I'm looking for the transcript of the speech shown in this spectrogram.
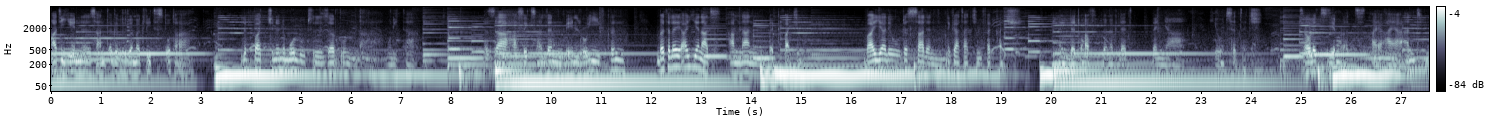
ማትዬን ሳንጠግብ በመክሊት ስጦታ ልባችንን ሞሉት ዘሩና ሙኒታ። እዛ ሐሴት ሳለን በኤልሮኢ ፍቅርን በተለይ አየናት አምናን በቅፋችን በአያሌው ደስ አለን ንጋታችን ፈካች እንደ ጧፍ በመግለጥ ለእኛ ሕይወት ሰጠች። 1204 2021 እንደ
